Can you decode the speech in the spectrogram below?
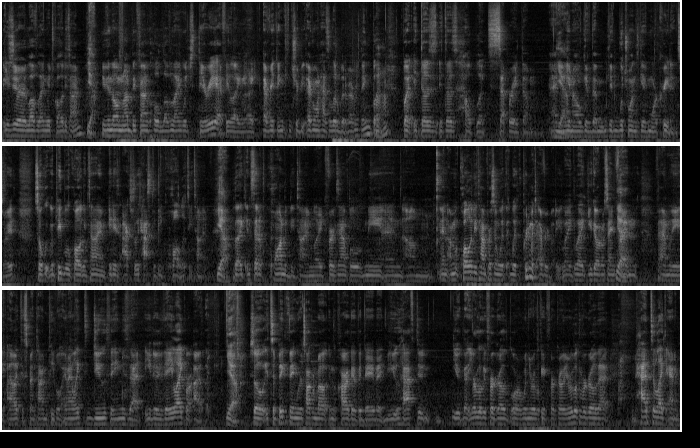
is your love language quality time. Yeah. Even though I'm not a big fan of the whole love language theory, I feel like like everything contribute. Everyone has a little bit of everything, but Mm-hmm. but it does it does help like separate them and Yeah. you know give them give which ones give more credence, right? So with people with quality time, it is actually has to be quality time Yeah. like instead of quantity time like for example me and um and i'm a quality time person with with pretty much everybody like like you get what i'm saying Yeah. friend family i like to spend time with people and i like to do things that either they like or i like Yeah. so it's a big thing we were talking about in the car the other day that you have to you that you're looking for a girl or when you were looking for a girl you were looking for a girl that had to like anime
